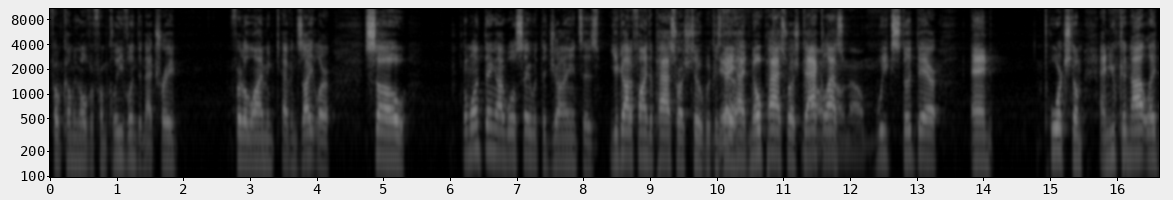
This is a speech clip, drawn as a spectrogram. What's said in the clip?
from coming over from Cleveland in that trade for the lineman Kevin Zeitler. So the one thing I will say with the Giants is you got to find a pass rush too because they had no pass rush. Dak No, last no, no. week stood there and torched them, and you could not let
